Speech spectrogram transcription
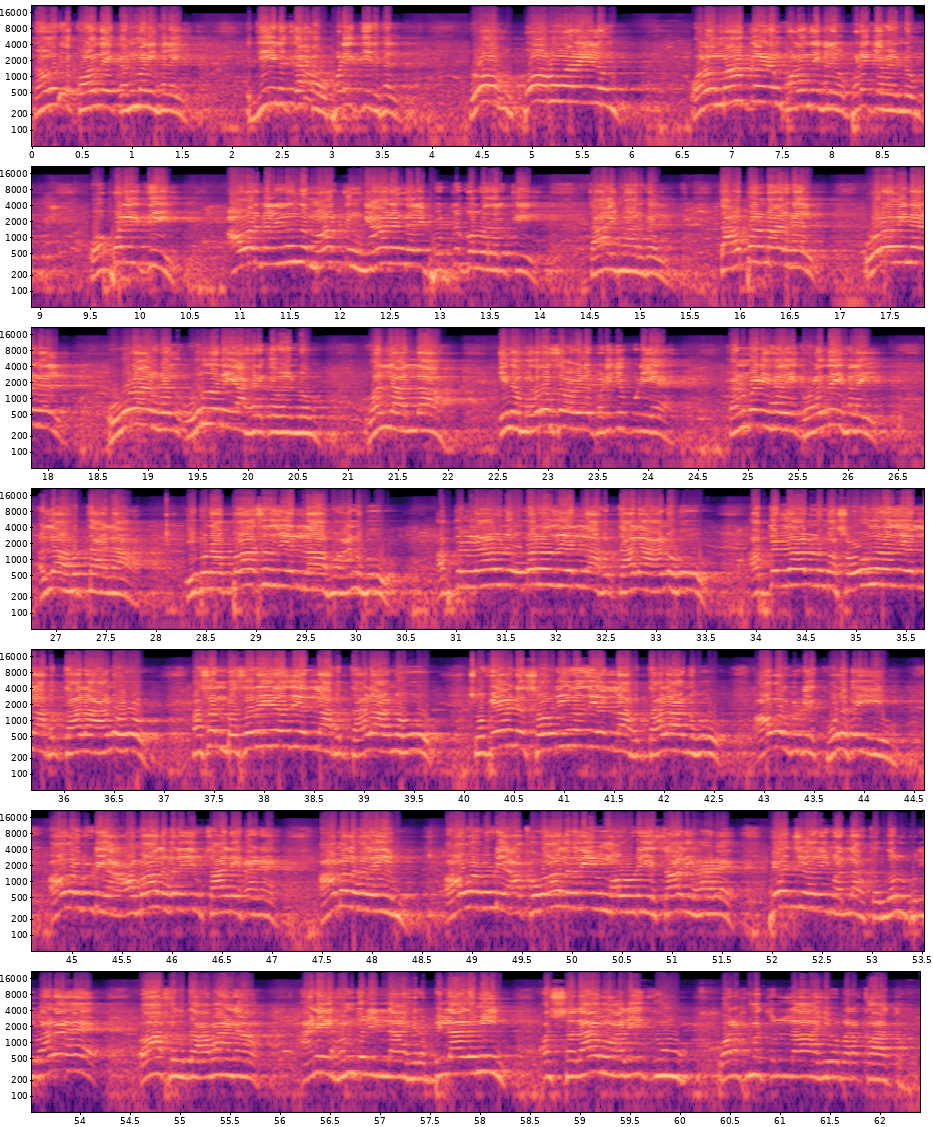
நம்முடைய குழந்தை கண்மணிகளை தீனுக்காக ஒப்படைத்தீர்கள். ரோஹ் போகும் வரையிலும் உலமாக்களிடம் குழந்தைகளை ஒப்படைக்க வேண்டும். ஒப்படைத்து அவர்களிருந்து மார்க்க ஞானங்களை பெற்றுக்கொள்வதற்கு தாய்மார்கள் தகப்பன்மார்கள் உறவினர்கள் ஊரார்கள் உறுதுணையாக இருக்க வேண்டும். வல்ல அல்லாஹ் இந்த மதரசாவில் படிக்கக்கூடிய கண்மணிகளை குழந்தைகளை அல்லாஹு தாலா இப்னு அப்பாஸ் ரலியல்லாஹு அன்ஹு அப்துல்லா இப்னு உமர் ரலியல்லாஹு தஆலா அன்ஹு அப்துல்லா பின் மசூத் ரலியல்லாஹு தஆலா ஹசன் பஸரி ரலியல்லாஹு தஆலா அன்ஹு சுஃபியான் ஸௌரி ரலியல்லாஹு தாலா அனுஹு அவர்களுடைய கொள்கையையும் அவர்களுடைய அமால்களையும் சாலிகான அமல்களையும் அவர்களுடைய அகவால்களையும் அவருடைய சாலிகான பேச்சுகளையும் அல்லாஹ் தந்தோல் புரிவானாக. வாஹிர் தாவானா. அனில் அல்ஹம்துலில்லாஹி ரப்பில் ஆலமீன். அஸ்ஸலாமு அலைக்கும் வரஹ்மத்துல்லாஹி வபரகாத்துஹு.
